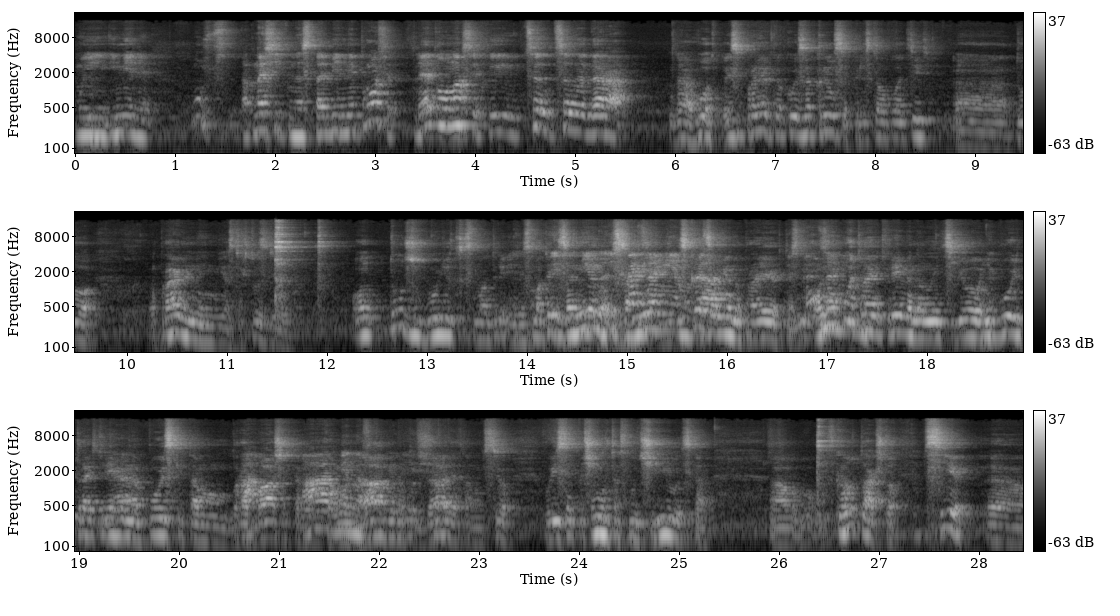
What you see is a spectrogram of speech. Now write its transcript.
мы имели ну, относительно стабильный профит, для этого у нас их и цел- целая гора. Да, вот, если проект какой закрылся, перестал платить, э, то правильный инвестор что сделает? Он тут же будет смотреть, смотреть Ис- замену, искать замен- замену, искать да. замену проекта. Искать он замену. не будет тратить время на нытье, не будет тратить время Да. на поиски там барабашек, там, Арминов, кого-то, Арминов и так далее, там, все, выяснять, почему так случилось. Там. А, Скажу так, что все, э,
